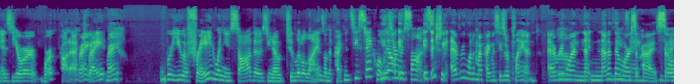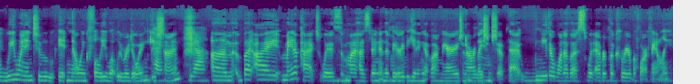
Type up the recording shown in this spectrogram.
is your work product, Right. right? Right. Were you afraid when you saw those, you know, two little lines on the pregnancy stick? What You was know, your it's- response? It's interesting. Every one of my pregnancies were planned. Everyone, n- none of them were a Amazing. surprise. So we went into it knowing fully what we were doing Okay. each time. yeah. Um, but I made a pact with Mhm. my husband in the very Mhm. beginning of our marriage and our Mhm. relationship that neither one of us would ever put career before our family.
